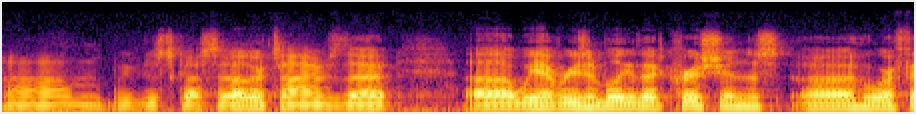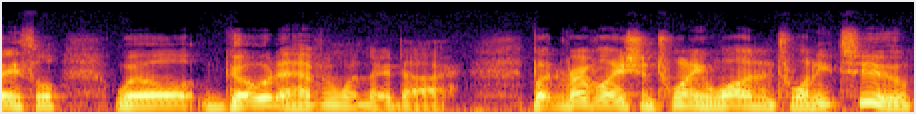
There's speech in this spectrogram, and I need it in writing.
Um, we've discussed at other times that uh, we have reason to believe that Christians uh, who are faithful will go to heaven when they die. But in Revelation 21 and 22,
